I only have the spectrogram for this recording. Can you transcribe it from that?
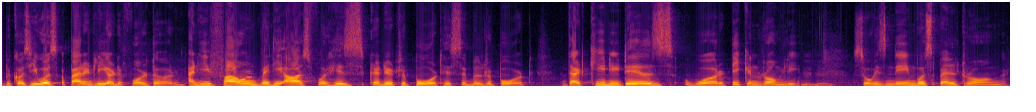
because he was apparently a defaulter and he found when he asked for his credit report his CIBIL report that key details were taken wrongly mm-hmm. so his name was spelled wrong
